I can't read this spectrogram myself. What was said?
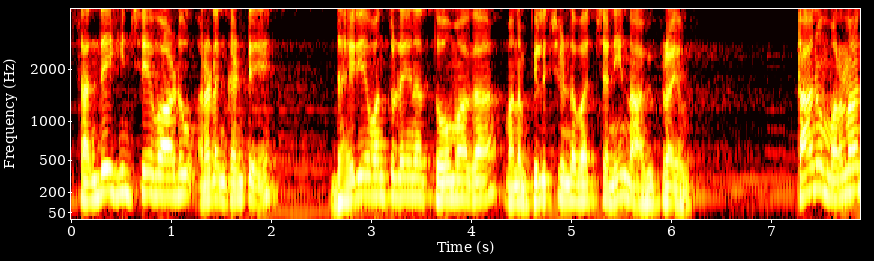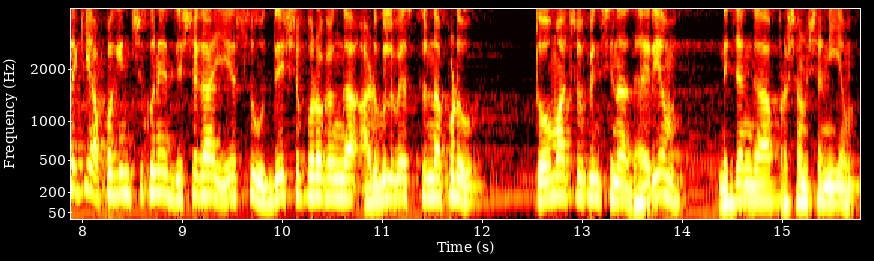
సందేహించేవాడు అనడం కంటే ధైర్యవంతుడైన తోమాగా మనం పిలిచి ఉండవచ్చని నా అభిప్రాయం. తాను మరణానికి అప్పగించుకునే దిశగా యేసు ఉద్దేశపూర్వకంగా అడుగులు వేస్తున్నప్పుడు తోమా చూపించిన ధైర్యం నిజంగా ప్రశంసనీయం.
